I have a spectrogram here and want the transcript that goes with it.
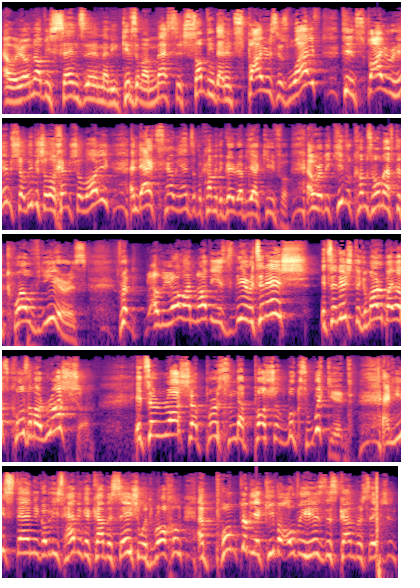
Eliyahu Navi sends him and he gives him a message, something that inspires his wife to inspire him. And that's how he ends up becoming the great Rabbi Akiva. And Rabbi Akiva comes home after 12 years. Eliyahu Navi is there. It's an ish. It's an ish. The Gemara by us calls him a Russia. It's a Russia person that Pasha looks wicked. And he's standing over, he's having a conversation with Rochel, and Punkt Rabbi Akiva overhears this conversation.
